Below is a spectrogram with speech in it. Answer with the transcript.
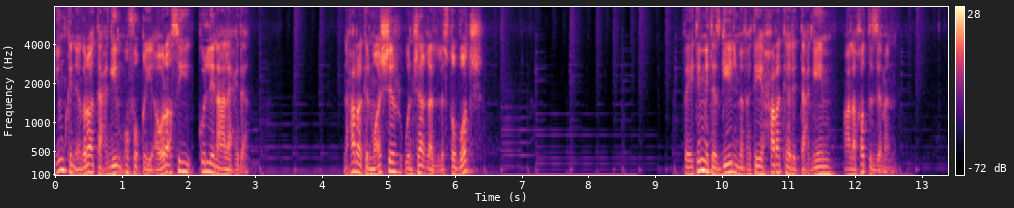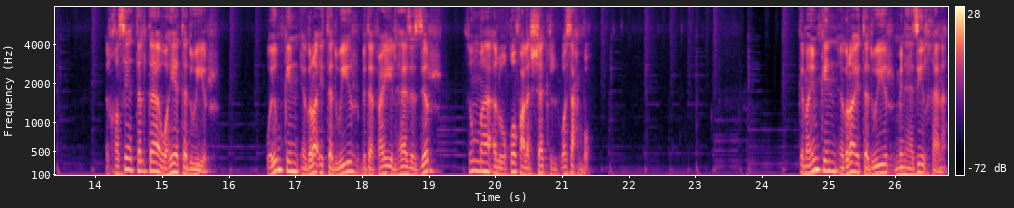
يمكن إجراء تحجيم أفقي أو رأسي كل على حدة. نحرك المؤشر ونشغل الستوب واتش فيتم تسجيل مفاتيح حركة للتحجيم على خط الزمن. الخاصية الثالثة وهي تدوير ويمكن إجراء التدوير بتفعيل هذا الزر ثم الوقوف على الشكل وسحبه. كما يمكن إجراء التدوير من هذه الخانة.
